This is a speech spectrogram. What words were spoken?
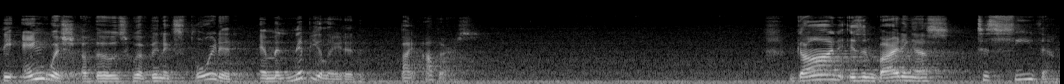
the anguish of those who have been exploited and manipulated by others. God is inviting us to see them,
